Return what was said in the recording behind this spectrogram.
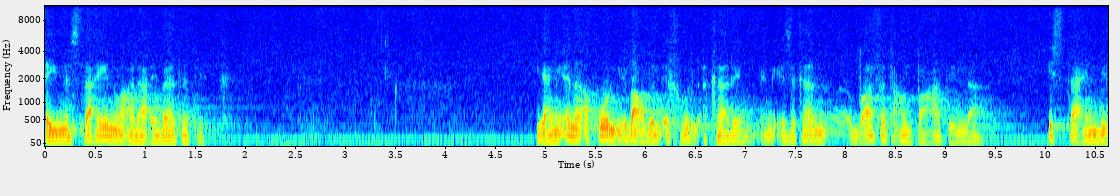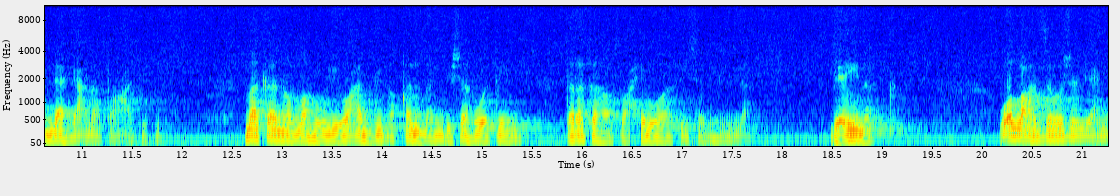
أي نستعين على عبادتك. يعني أنا أقول لبعض الإخوة الأكارم يعني إذا كان ضعفت عن طاعة الله استعن بالله على طاعته. ما كان الله ليعذب قلبا بشهوة تركها صاحبها في سبيل الله. بعينك. والله عز وجل يعني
